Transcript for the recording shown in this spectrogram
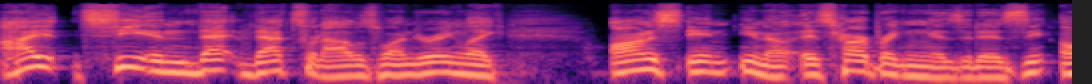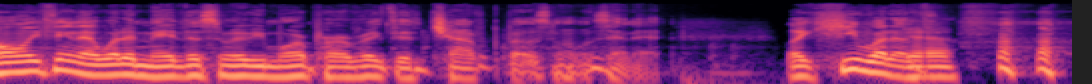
I see, and that that's what I was wondering. Like, honest, in you know, as heartbreaking as it is, the only thing that would have made this movie more perfect if Chadwick Boseman was in it. Like he would have.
